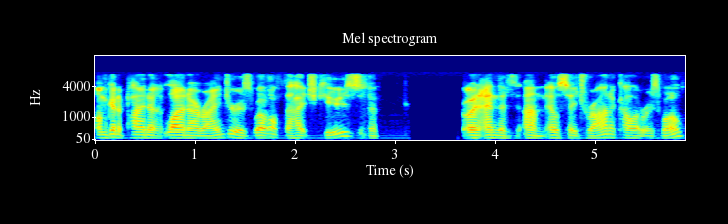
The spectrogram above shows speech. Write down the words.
I'm going to paint a Lone O'Ranger as well off the HQs uh, and the um, LC Torana colour as well.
